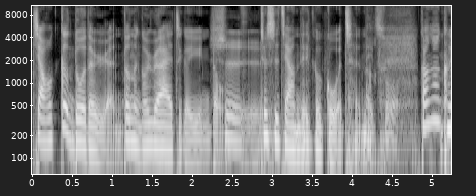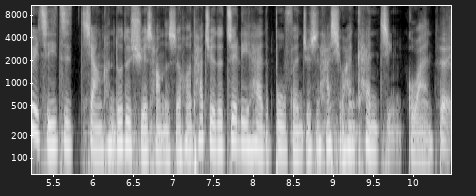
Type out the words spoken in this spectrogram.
教更多的人都能够热爱这个运动，是就是这样的一个过程。没错。刚刚 Chris 一直讲很多的雪场的时候，他觉得最厉害的部分就是他喜欢看景观。对，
